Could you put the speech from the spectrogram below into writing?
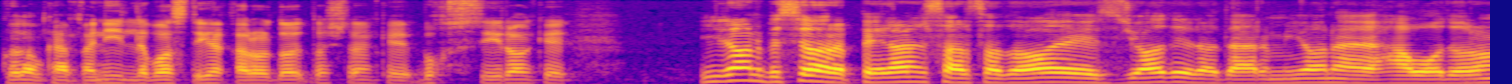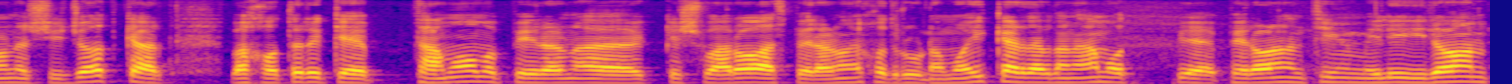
کدام کمپانی لباس دیگه قرار داشتن که بخصوص ایران که ایران بسیار پیرن سرصده های زیادی را در میان هوادارانش ایجاد کرد و خاطر که تمام پیران کشورها از پیران خود رونمایی کرده بودند اما پیران تیم ملی ایران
